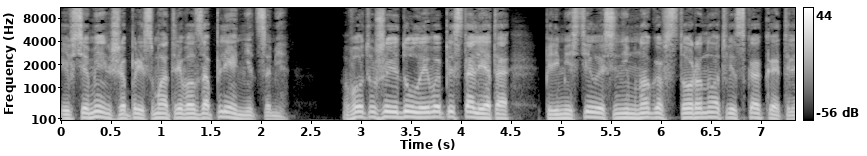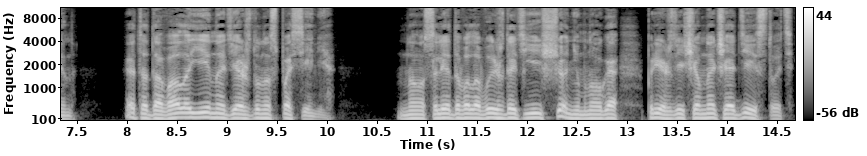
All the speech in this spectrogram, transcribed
и все меньше присматривал за пленницами. Вот уже и дуло его пистолета переместилось немного в сторону от виска Кэтлин. Это давало ей надежду на спасение. — но следовало выждать еще немного, прежде чем начать действовать.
